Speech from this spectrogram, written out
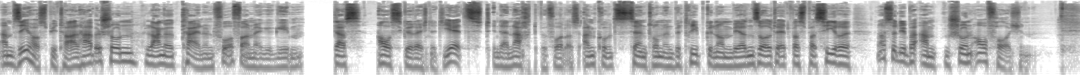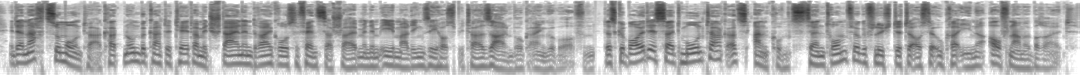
Am Seehospital habe schon lange keinen Vorfall mehr gegeben. Das Ausgerechnet jetzt, in der Nacht, bevor das Ankunftszentrum in Betrieb genommen werden sollte, etwas passiere, lasse die Beamten schon aufhorchen. In der Nacht zum Montag hatten unbekannte Täter mit Steinen drei große Fensterscheiben in dem ehemaligen Seehospital Salenburg eingeworfen. Das Gebäude ist seit Montag als Ankunftszentrum für Geflüchtete aus der Ukraine aufnahmebereit.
